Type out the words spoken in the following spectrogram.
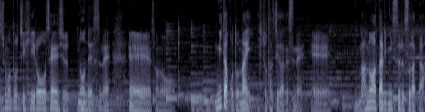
橋本千尋選手のですね、えー、その、見たことない人たちがですね、え、目の当たりにする姿、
